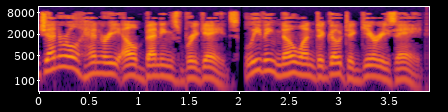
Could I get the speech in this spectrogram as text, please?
General Henry L. Benning's brigades, leaving no one to go to Geary's aid.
